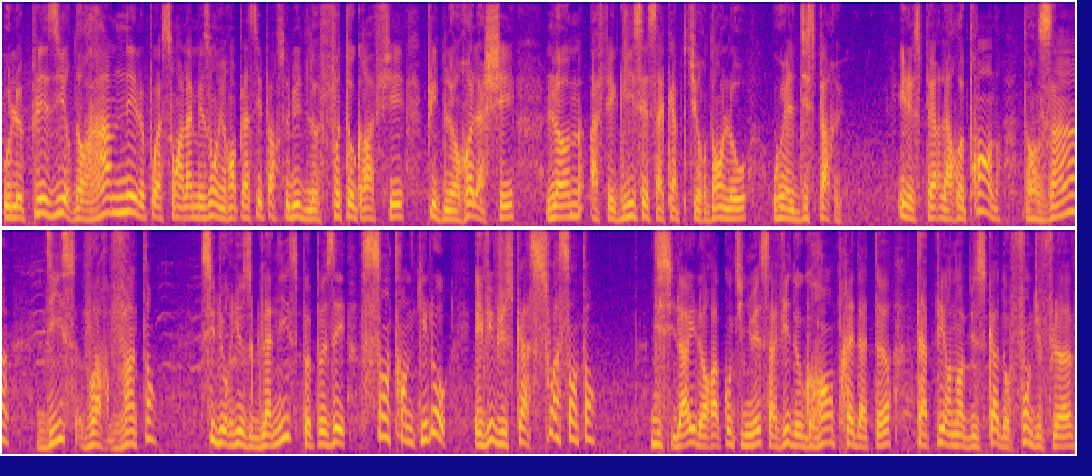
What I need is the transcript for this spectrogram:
où le plaisir de ramener le poisson à la maison est remplacé par celui de le photographier puis de le relâcher, l'homme a fait glisser sa capture dans l'eau où elle disparut. Il espère la reprendre dans un, dix, voire vingt ans. Silurius glanis peut peser 130 kg et vivre jusqu'à 60 ans. D'ici là, il aura continué sa vie de grand prédateur, tapé en embuscade au fond du fleuve,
